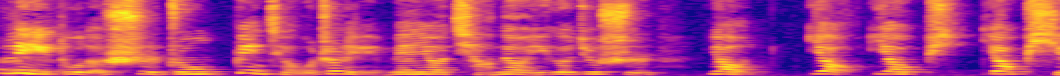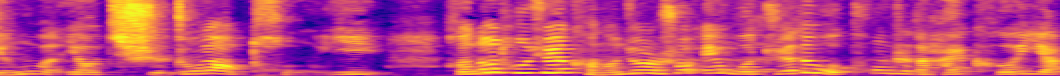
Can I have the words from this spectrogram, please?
力度的适中，并且我这里面要强调一个，就是要。要要平要平稳，要始终要统一。很多同学可能就是说，哎，我觉得我控制的还可以啊，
